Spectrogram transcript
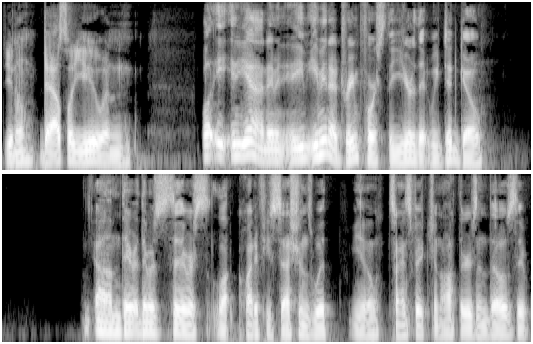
you know dazzle you and Well, yeah, and I mean, even at Dreamforce, the year that we did go, um, there there was there was quite a few sessions with you know science fiction authors and those that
